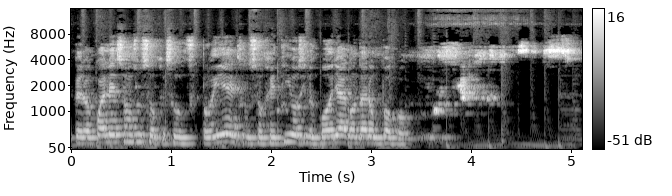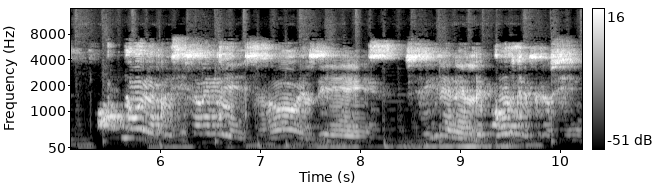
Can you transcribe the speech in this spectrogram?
pero ¿cuáles son sus, sus proyectos, sus objetivos? Si nos podría contar un poco. No, era precisamente eso, ¿no? El de seguir en el deporte, pero sin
